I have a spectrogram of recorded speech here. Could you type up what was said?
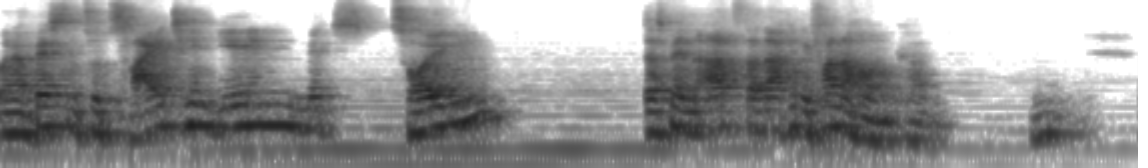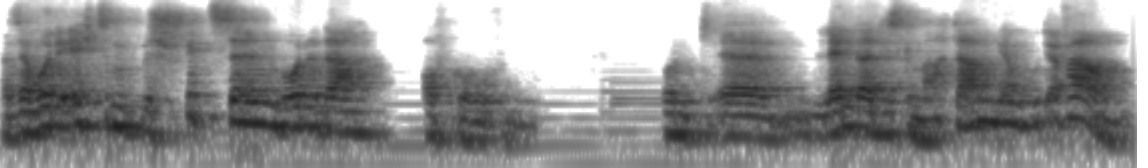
Und am besten zu zweit hingehen mit Zeugen, dass man den Arzt danach in die Pfanne hauen kann. Also er wurde echt zum Bespitzeln, wurde da aufgerufen. Und äh, Länder, die es gemacht haben, die haben gute Erfahrungen.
